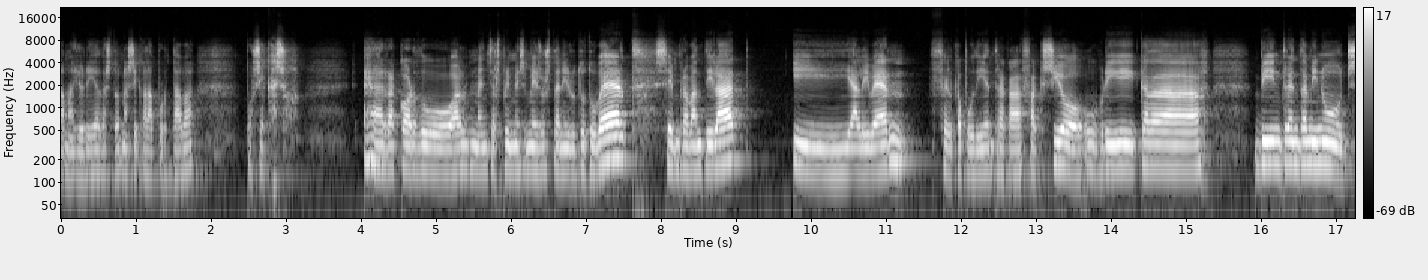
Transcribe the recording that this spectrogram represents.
la majoria d'estona sí que la portava, per si acaso. Eh, recordo almenys els primers mesos tenir-ho tot obert, sempre ventilat i a l'hivern fer el que podia entre calefacció, obrir cada 20-30 minuts,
